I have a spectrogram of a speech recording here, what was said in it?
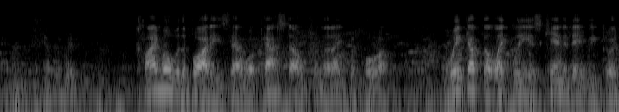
and, and we would climb over the bodies that were passed out from the night before, wake up the likeliest candidate we could,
